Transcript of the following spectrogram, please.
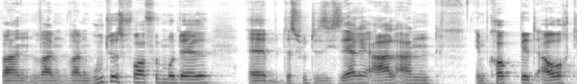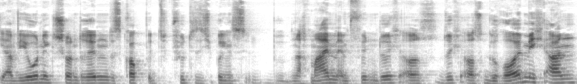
war, war, war ein gutes Vorführmodell. Äh, das fühlte sich sehr real an. Im Cockpit auch die Avionik schon drin. Das Cockpit fühlte sich übrigens nach meinem Empfinden durchaus, durchaus geräumig an.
